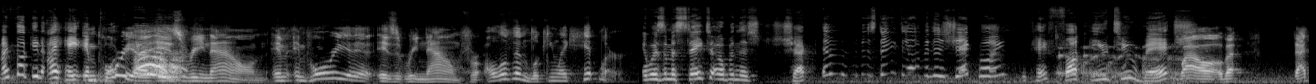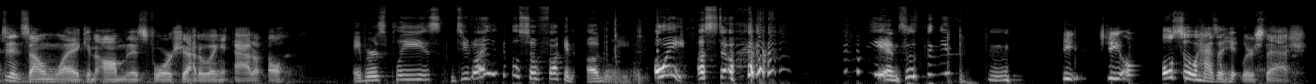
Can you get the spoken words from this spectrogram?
I fucking I hate Empor- Emporia Ah! is renowned. Em- Emporia is renowned for all of them looking like Hitler. It was a mistake to open this check. It was a mistake to open this checkpoint. Okay, fuck you too, bitch. Wow, that that didn't sound like an ominous foreshadowing at all. Papers, please. Dude, why are these people so fucking ugly? Oh wait, a sto- Stokians. So the- She, she also has a Hitler stash.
